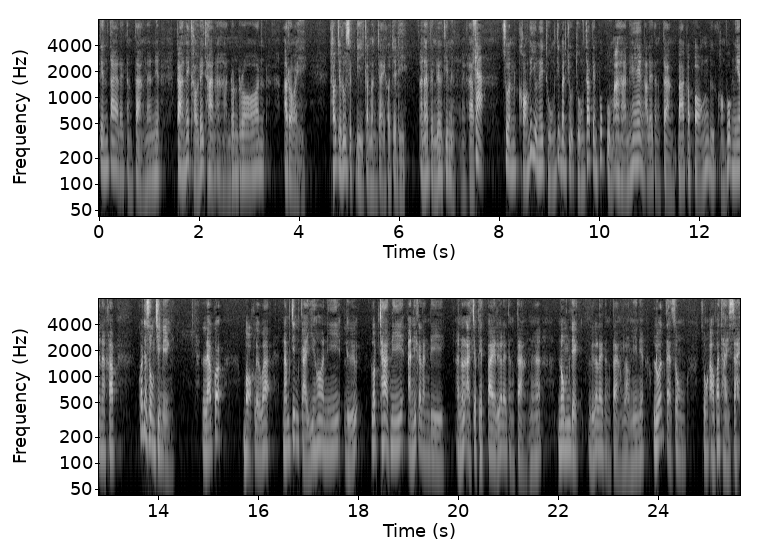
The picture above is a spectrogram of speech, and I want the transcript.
เต็นท์ใต้อะไรต่างๆ นั้นเนี่ยการให้เขาได้ทานอาหารร้อนๆอร่อย เขาจะรู้สึกดีกำลังใจเขาจะดี อันนั้นเป็นเรื่องที่หนึ่งนะครับค่ะส่วนของที่อยู่ในถุงที่บรรจุถุงถ้าเป็นพวกกลุ่มอาหารแห้งอะไรต่างๆปลากระป๋องหรือของพวกนี้นะครับก็จะทรงชิมเอง แล้วก็บอกเลยว่าน้ำจิ้มไก่ยี่ห้อนี้ หรือรสชาตินี้อันนี้กำลังดี อันนั้นอาจจะเผ็ดไปหรืออะไรต่างๆนะฮะนมเด็กหรืออะไรต่างๆ เหล่านี้เนี่ยล้วนแต่ทรง ทรงเอาพระทัยใส่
